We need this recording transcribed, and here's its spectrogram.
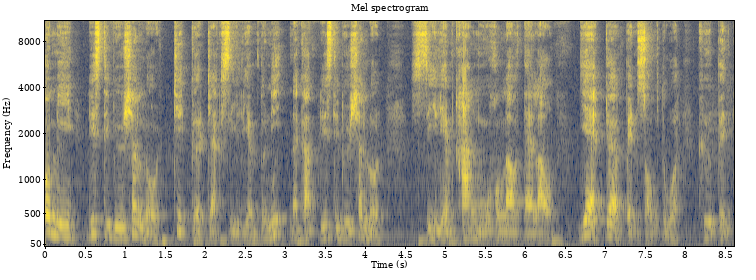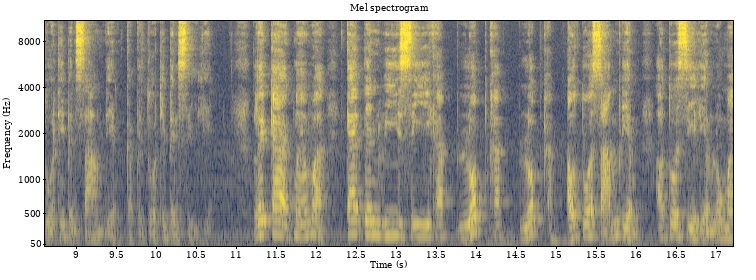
ก็มี distribution load ที่เกิดจากสี่เหลี่ยมตัวนี้นะครับ distribution load สี่เหลี่ยมคางหมูของเราแต่เราแยกย่อยเป็น 2 ตัว คือเป็นตัวที่เป็นสามเหลี่ยมกับเป็นตัวที่เป็นสี่เหลี่ยม เลยกลายออกมาว่ากลายเป็น VC ครับลบครับลบครับเอาตัวสามเหลี่ยม เอาตัวสี่เหลี่ยมลงมา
